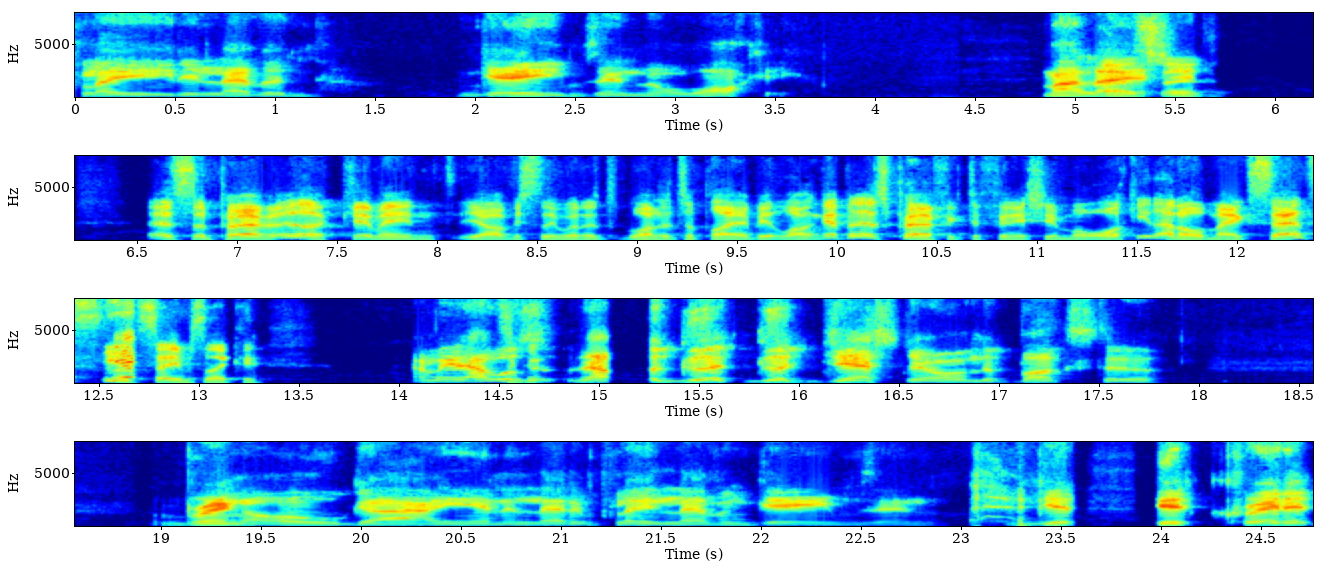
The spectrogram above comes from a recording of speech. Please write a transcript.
played eleven games in Milwaukee my last year. It's a perfect. Look, I mean, you obviously wanted wanted to play a bit longer, but it's perfect to finish in Milwaukee. That all makes sense. Yeah. It seems like. I mean, that was good, that was a good good gesture on the Bucks to bring an old guy in and let him play eleven games and get get credit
